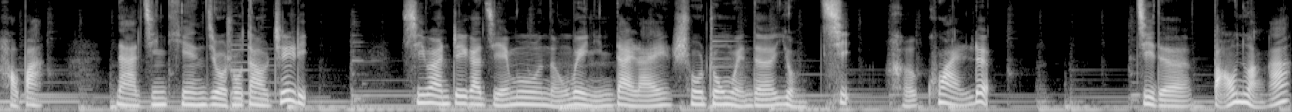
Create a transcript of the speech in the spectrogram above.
好吧，那今天就说到这里。希望这个节目能为您带来说中文的勇气和快乐。记得保暖啊！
